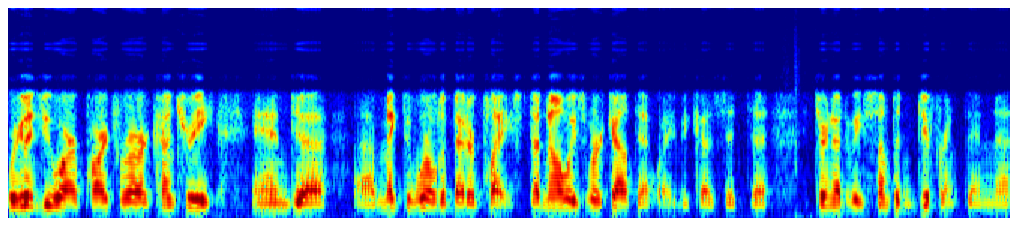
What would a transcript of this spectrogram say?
we're going to do our part for our country and uh, uh, make the world a better place. Doesn't always work out that way because it uh, turned out to be something different than uh,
